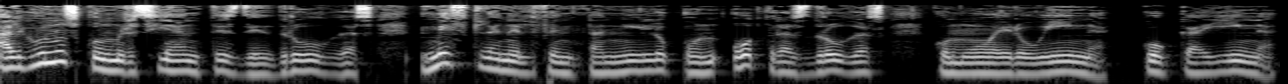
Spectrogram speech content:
Algunos comerciantes de drogas mezclan el fentanilo con otras drogas como heroína, cocaína,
